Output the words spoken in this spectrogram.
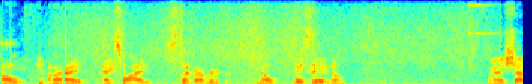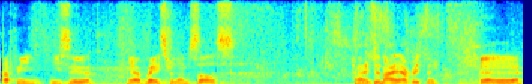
Oh, alright. XY, stuck forever? Nope, they Okay. saved him. All right, Fiend needs to yeah race for themselves. Alright, deny everything. Yeah, yeah,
